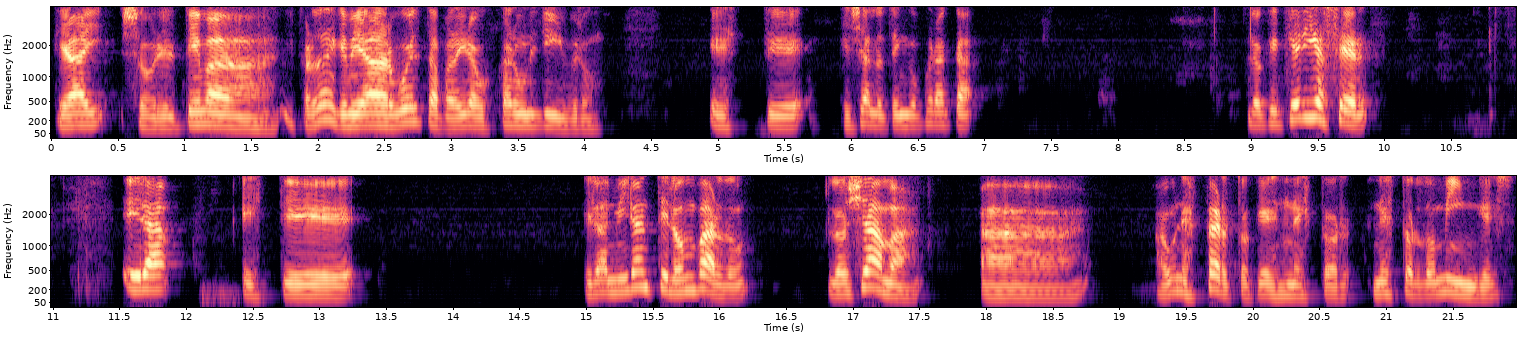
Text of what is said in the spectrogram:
que hay sobre el tema, y perdón que me voy a dar vuelta para ir a buscar un libro, este, que ya lo tengo por acá, lo que quería hacer era, este, el almirante Lombardo lo llama a, un experto que es Néstor, Néstor Domínguez,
